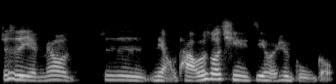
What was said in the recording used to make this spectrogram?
就是也没有就是鸟他，我就说请你自己回去 Google。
